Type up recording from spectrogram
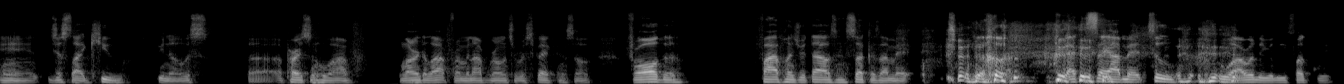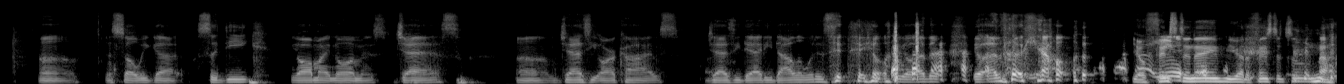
and just like q you know it's uh, a person who i've learned a lot from and i've grown to respect and so for all the 500000 suckers i met you know, I got to say I met two who I really, really fuck with. Um, and so we got Sadiq, y'all might know him as Jazz, um, Jazzy Archives, Jazzy Daddy Dollar. What is it? your, your other your other account. Your finsta name? You got a finsta too? Nah.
